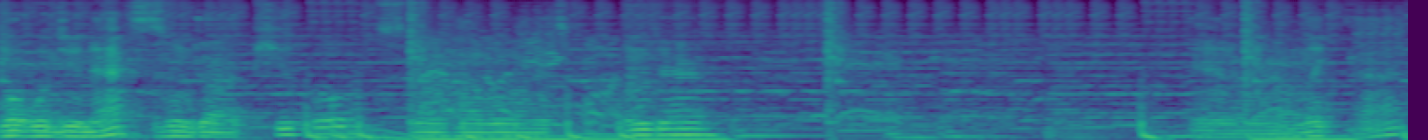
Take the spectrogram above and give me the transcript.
What we'll do next is we'll draw a pupil. So we'll have one that's under and around like that.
